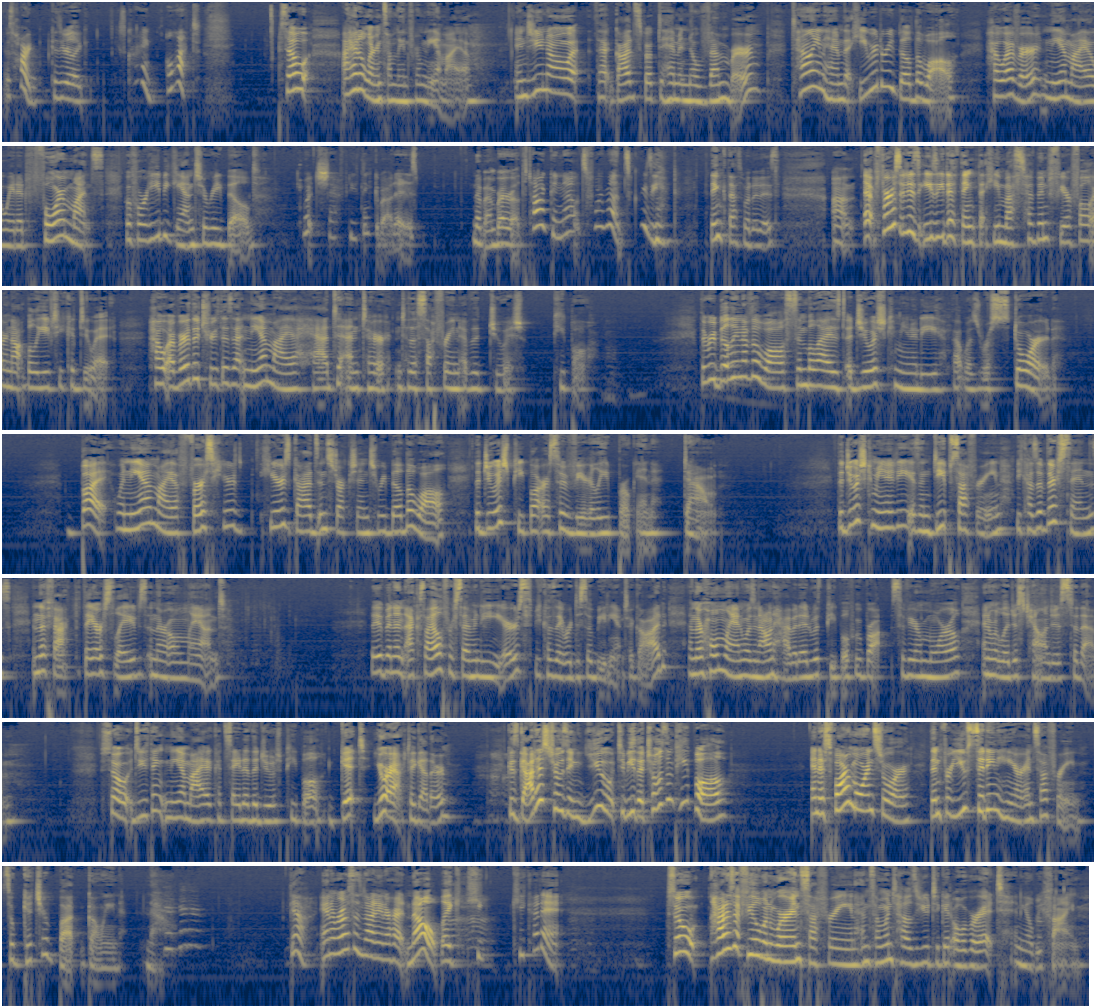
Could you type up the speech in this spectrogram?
It was hard because you're like, he's crying a lot. So I had to learn something from Nehemiah. And do you know that God spoke to him in November, telling him that he would rebuild the wall. However, Nehemiah waited four months before he began to rebuild. Which, after you think about it, is November I wrote the talk, and now it's four months. Crazy. I think that's what it is. Um, at first, it is easy to think that he must have been fearful or not believed he could do it. However, the truth is that Nehemiah had to enter into the suffering of the Jewish people. The rebuilding of the wall symbolized a Jewish community that was restored. But when Nehemiah first hears, hears God's instruction to rebuild the wall, the Jewish people are severely broken down. The Jewish community is in deep suffering because of their sins and the fact that they are slaves in their own land. They have been in exile for 70 years because they were disobedient to God, and their homeland was now inhabited with people who brought severe moral and religious challenges to them. So, do you think Nehemiah could say to the Jewish people, Get your act together? Because God has chosen you to be the chosen people and is far more in store than for you sitting here and suffering. So get your butt going now. Yeah, Anna Rose is nodding her head. No, like he he couldn't. So, how does it feel when we're in suffering and someone tells you to get over it and you'll be fine?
